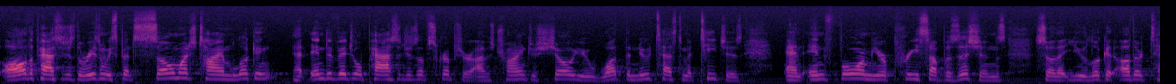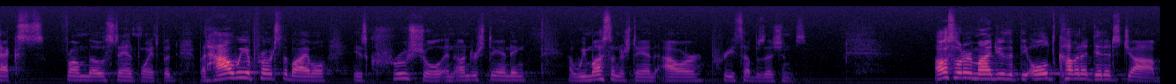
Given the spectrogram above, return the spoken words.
all the passages, the reason we spent so much time looking at individual passages of Scripture, I was trying to show you what the New Testament teaches and inform your presuppositions so that you look at other texts from those standpoints. But, but how we approach the Bible is crucial in understanding, uh, we must understand our presuppositions. I also want to remind you that the Old Covenant did its job.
